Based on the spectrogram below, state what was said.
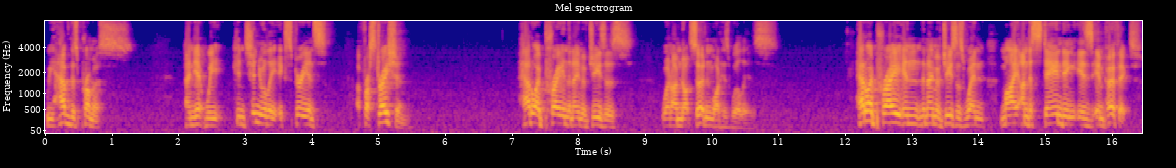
We have this promise, and yet we continually experience a frustration. How do I pray in the name of Jesus when I'm not certain what his will is? How do I pray in the name of Jesus when my understanding is imperfect?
